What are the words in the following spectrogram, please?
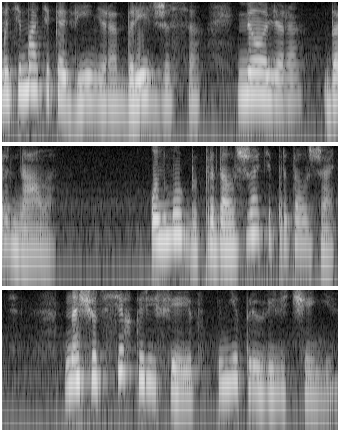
математика Винера, Бриджеса, Мюллера, Бернала. Он мог бы продолжать и продолжать. Насчет всех корифеев не преувеличение.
